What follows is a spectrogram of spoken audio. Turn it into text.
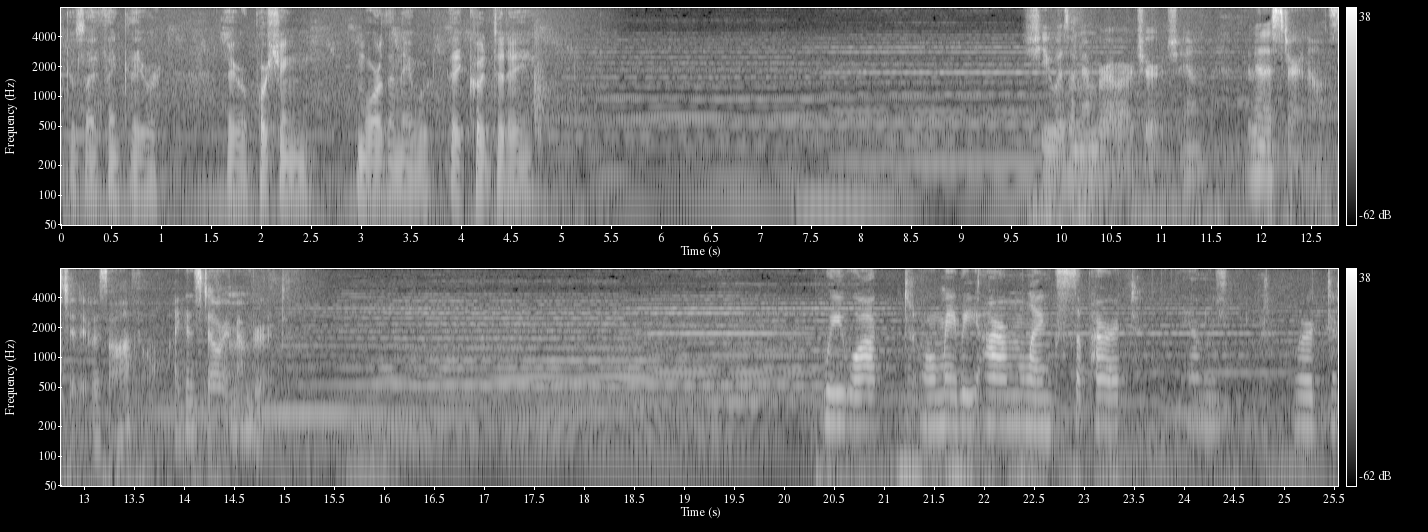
because I think they were they were pushing more than they were they could today. She was a member of our church, and the minister announced it. It was awful. I can still remember it. We walked, oh, maybe arm lengths apart and were to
